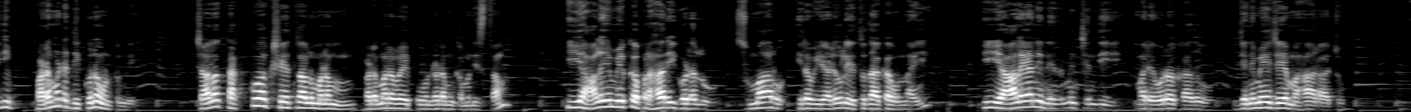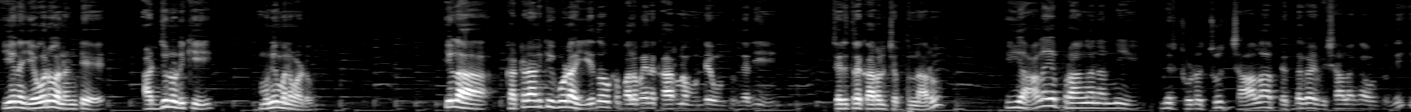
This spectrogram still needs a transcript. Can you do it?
ఇది పడమట దిక్కున ఉంటుంది. చాలా తక్కువ క్షేత్రాలు మనం పడమర వైపు ఉండడం గమనిస్తాం. ఈ ఆలయం యొక్క ప్రహరీ గోడలు సుమారు ఇరవై అడుగుల ఎత్తుదాకా ఉన్నాయి. ఈ ఆలయాన్ని నిర్మించింది మరెవరో కాదు జనమేజయ మహారాజు. ఈయన ఎవరు అనంటే అర్జునుడికి మునిమనవడు. ఇలా కట్టడానికి కూడా ఏదో ఒక బలమైన కారణం ఉండే ఉంటుందని చరిత్రకారులు చెప్తున్నారు. ఈ ఆలయ ప్రాంగణాన్ని మీరు చూడొచ్చు. చాలా పెద్దగా విశాలంగా ఉంటుంది.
